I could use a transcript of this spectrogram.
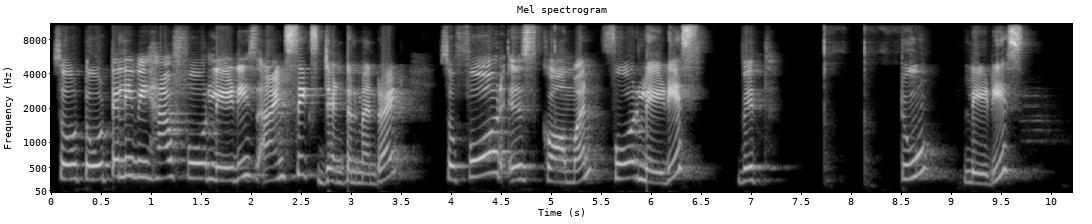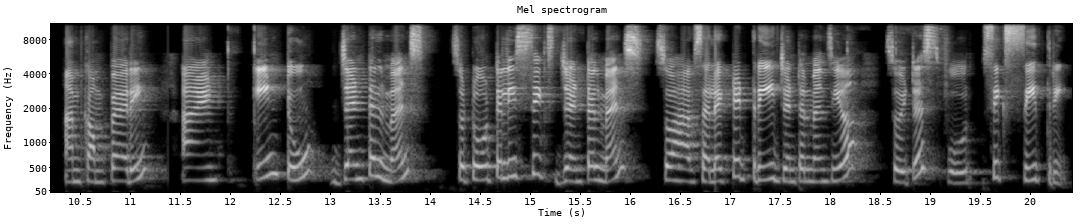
So totally we have 4 ladies and 6 gentlemen, right? So 4 is common, 4 ladies with 2 ladies. I'm comparing and into gentlemen's so totally 6 gentlemen's. So I have selected 3 gentlemen's here. So it is 4, 6C3.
